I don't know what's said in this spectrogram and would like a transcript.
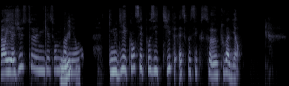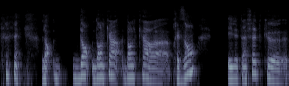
Alors, il y a juste une question de Marion qui nous dit et quand c'est positif, est-ce que c'est que tout va bien? Alors, dans, dans, le cas, dans le cas présent, il est un fait que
